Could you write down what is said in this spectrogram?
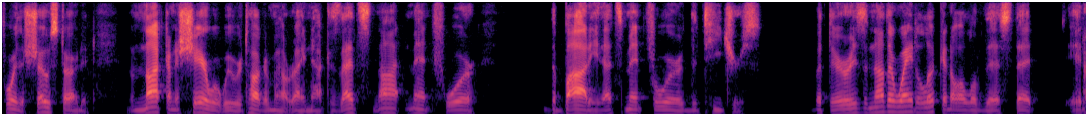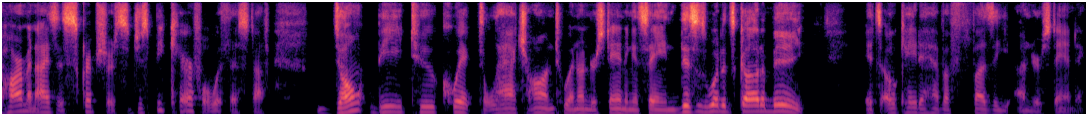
before the show started. I'm not going to share what we were talking about right now because that's not meant for the body. That's meant for the teachers. But there is another way to look at all of this that it harmonizes scripture. So just be careful with this stuff. Don't be too quick to latch on to an understanding and saying, this is what it's got to be. It's okay to have a fuzzy understanding.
